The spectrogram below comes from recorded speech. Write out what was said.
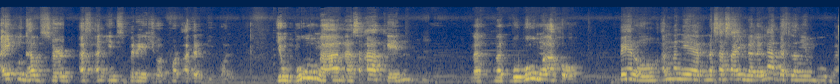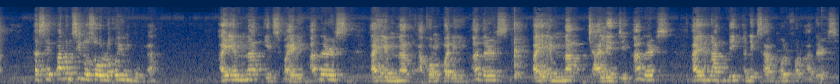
I could have served as an inspiration for other people. Yung bunga na sa akin, na nagbubunga ako, pero ang nangyayari, nasasayang nalalagas lang yung bunga kasi parang sinusolo ko yung bunga. I am not inspiring others. I am not accompanying others. I am not challenging others. I am not being an example for others.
